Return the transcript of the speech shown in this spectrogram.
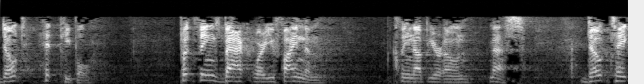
Don't hit people. Put things back where you find them. Clean up your own mess. Don't take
